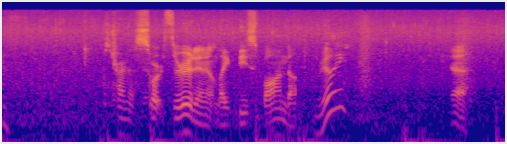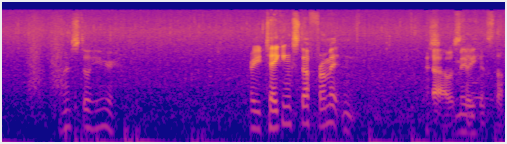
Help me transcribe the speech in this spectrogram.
I was trying to sort through it and it like despawned on. Really? Yeah. Mine's still here. Are you taking stuff from it? And Yeah, I was maybe. taking stuff.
